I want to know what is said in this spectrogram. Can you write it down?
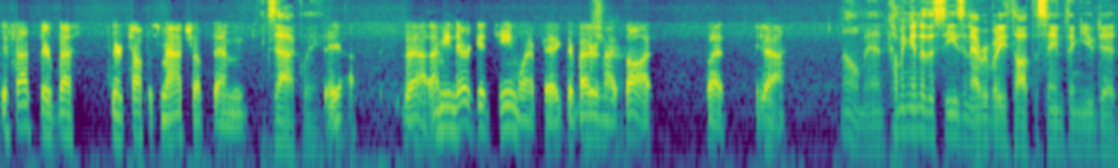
if that's their best, their toughest matchup, then exactly. Yeah, that. I mean, they're a good team, Winnipeg. They're better sure. than I thought, but yeah. No, man. Coming into the season, everybody thought the same thing you did.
